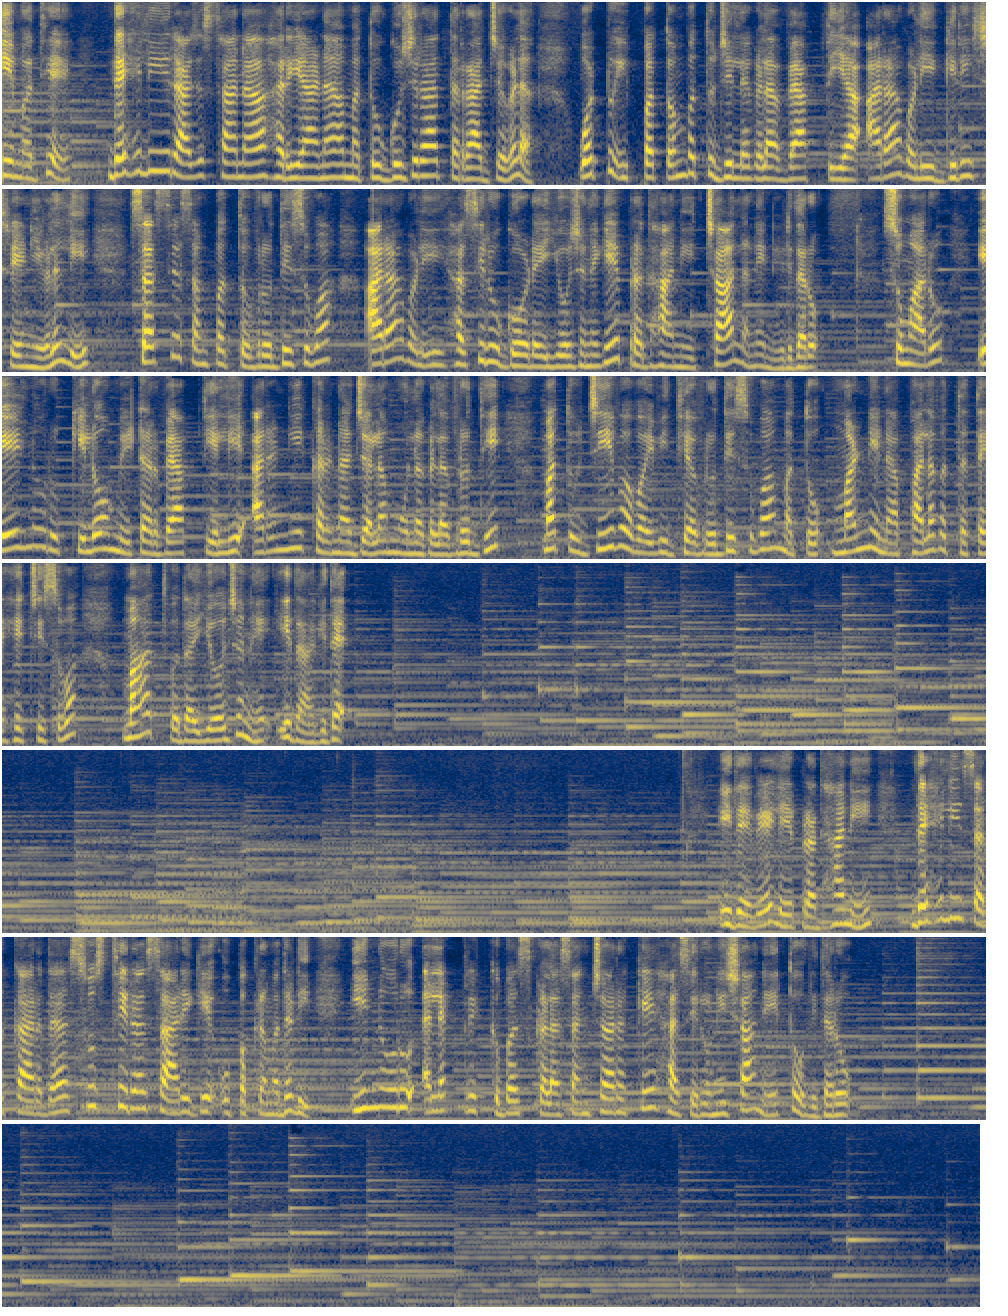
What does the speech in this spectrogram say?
ಈ ಮಧ್ಯೆ ದೆಹಲಿ, ರಾಜಸ್ಥಾನ, ಹರಿಯಾಣ ಮತ್ತು ಗುಜರಾತ್ ರಾಜ್ಯಗಳ ಒಟ್ಟು ಇಪ್ಪತ್ತೊಂಬತ್ತು ಜಿಲ್ಲೆಗಳ ವ್ಯಾಪ್ತಿಯ ಅರಾವಳಿ ಗಿರಿ ಶ್ರೇಣಿಗಳಲ್ಲಿ ಸಸ್ಯ ಸಂಪತ್ತು ವೃದ್ಧಿಸುವ ಅರಾವಳಿ ಹಸಿರು ಗೋಡೆ ಯೋಜನೆಗೆ ಪ್ರಧಾನಿ ಚಾಲನೆ ನೀಡಿದರು. ಸುಮಾರು ಏಳ್ನೂರು ಕಿಲೋಮೀಟರ್ ವ್ಯಾಪ್ತಿಯಲ್ಲಿ ಅರಣ್ಯೀಕರಣ ಜಲಮೂಲಗಳ ವೃದ್ಧಿ ಮತ್ತು ಜೀವ ವೈವಿಧ್ಯ ವೃದ್ಧಿಸುವ ಮತ್ತು ಮಣ್ಣಿನ ಫಲವತ್ತತೆ ಹೆಚ್ಚಿಸುವ ಮಹತ್ವದ ಯೋಜನೆ ಇದಾಗಿದೆ. ಇದೇ ವೇಳೆ ಪ್ರಧಾನಿ, ದೆಹಲಿ ಸರ್ಕಾರದ ಸುಸ್ಥಿರ ಸಾರಿಗೆ ಉಪಕ್ರಮದಡಿ ಇನ್ನೂರು ಎಲೆಕ್ಟ್ರಿಕ್ ಬಸ್ಗಳ ಸಂಚಾರಕ್ಕೆ ಹಸಿರು ನಿಶಾನೆ ತೋರಿದರು.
